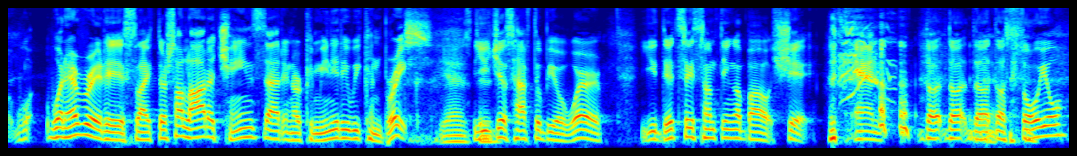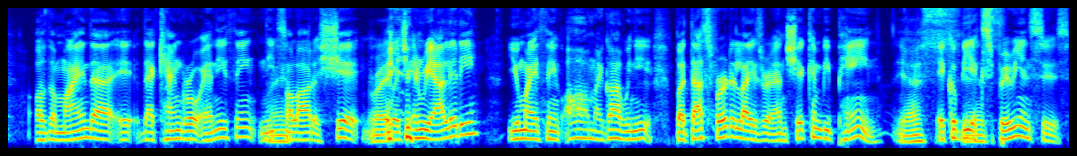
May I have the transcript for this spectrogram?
wh- whatever it is. Like there's a lot of chains that in our community we can break. Yes, You just have to be aware. You did say something about shit, and the the the, the soil of the mind that it, that can grow anything needs a lot of shit. Right. Which in reality. You might think, oh my God, we need, but that's fertilizer and shit can be pain. Yes, It could be yes. experiences.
